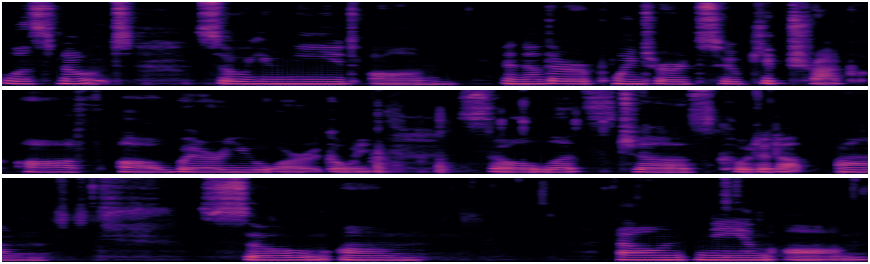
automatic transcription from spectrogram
list node. So you need um, another pointer to keep track of uh, where you are going. So let's just code it up. Um, so um, I'll name um,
